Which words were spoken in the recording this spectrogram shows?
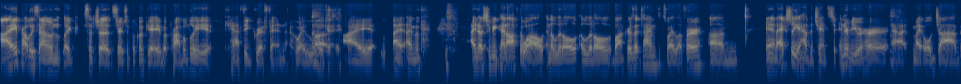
I probably sound like such a stereotypical gay, but probably Kathy Griffin, who I love. Oh, okay. I, I I'm a I know she'd be kind of off the wall and a little a little bonkers at times. That's why I love her. Um, and I actually had the chance to interview her oh. at my old job,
